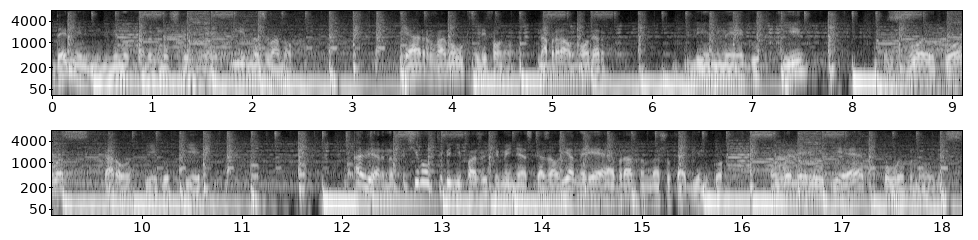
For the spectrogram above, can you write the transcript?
Дай мне минуту на размышление и на звонок. Я рванул к телефону. Набрал номер. Длинные гудки. Злой голос. Короткие гудки. «А верно, почему бы тебе не пожить у меня?» Сказал я, ныряя обратно в нашу кабинку. Валерий и Эд улыбнулись.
